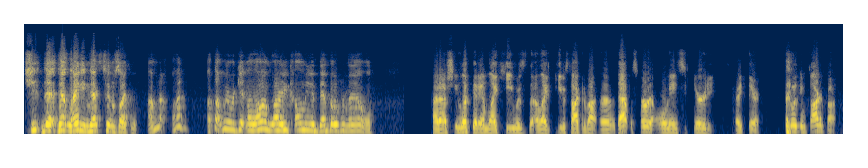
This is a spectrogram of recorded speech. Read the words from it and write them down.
She that, that lady next to him was like, I'm not what? I thought we were getting along. Why are you calling me a bimbo from hell? I know she looked at him like he was like he was talking about her. That was her own insecurity right there. He wasn't even talking about. Her.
